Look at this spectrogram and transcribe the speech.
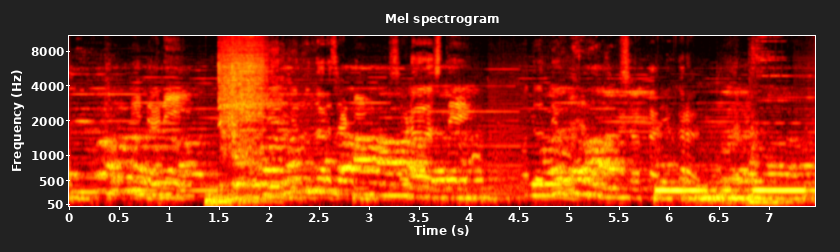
की त्यांनी मंदिर जीर्णोद्धारासाठी सडा असते બધા દેવો સહકાર્ય કરાવે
